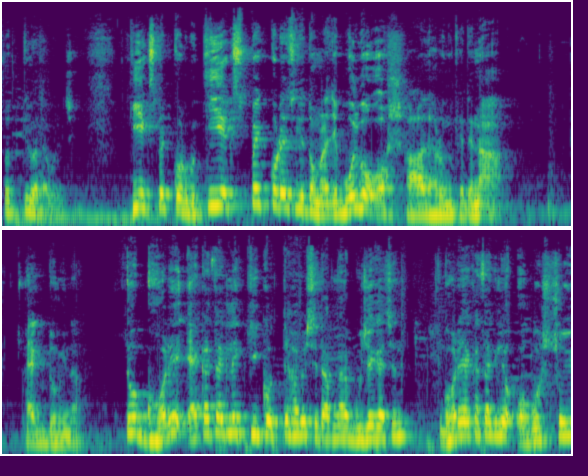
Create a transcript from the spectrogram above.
সত্যি কথা বলছি। কি এক্সপেক্ট করব? কি এক্সপেক্ট করেছিলে তোমরা যে বলব অসাধারণ খেতে? না, একদমই না। তো ঘরে একা থাকলে কি করতে হবে সেটা আপনারা বুঝে গেছেন। ঘরে একা থাকলে অবশ্যই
